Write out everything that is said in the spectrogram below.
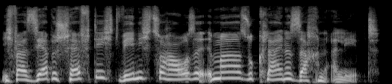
ich war sehr beschäftigt, wenig zu Hause, immer so kleine Sachen erlebt.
